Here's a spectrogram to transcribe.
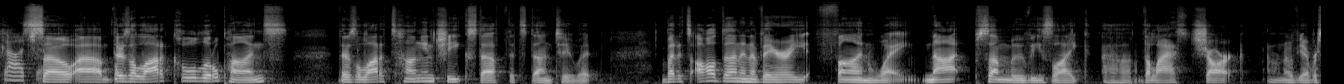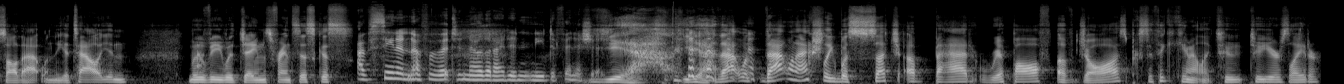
Gotcha. So um, there's a lot of cool little puns. There's a lot of tongue in cheek stuff that's done to it, but it's all done in a very fun way. Not some movies like uh, The Last Shark. I don't know if you ever saw that one, the Italian movie with James Franciscus. I've seen enough of it to know that I didn't need to finish it. Yeah, yeah, that one. That one actually was such a bad ripoff of Jaws because I think it came out like two two years later.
